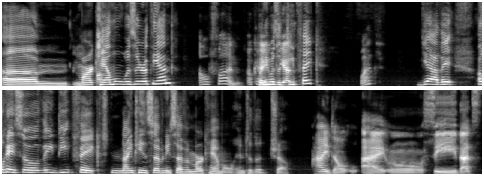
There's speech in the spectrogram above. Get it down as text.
um, Mark Oh. Hamill was there at the end, Oh, fun. Okay. but he was a Yeah. deep fake. What? Yeah, they okay. So they deep faked 1977 Mark Hamill into the show. I don't. I oh, see. That's.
